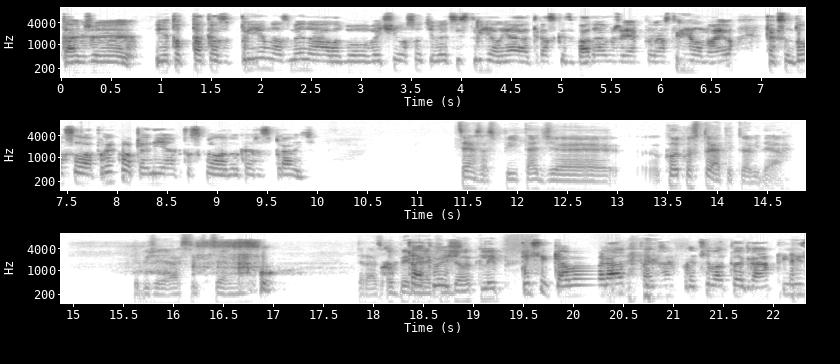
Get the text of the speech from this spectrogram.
Takže je to taká príjemná zmena, lebo väčšinou som tie veci strihal ja a teraz keď zbadám, že jak to nastrihal Majo, tak som doslova prekvapený, ak to skvelé dokáže spraviť. Chcem sa spýtať, že koľko stoja tieto videá? Kebyže ja si chcem teraz objednať videoklip. Ty si kamarát, takže pre teba to je gratis.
